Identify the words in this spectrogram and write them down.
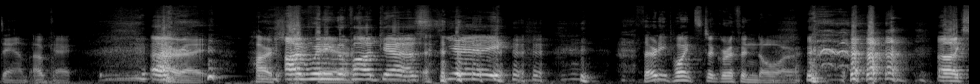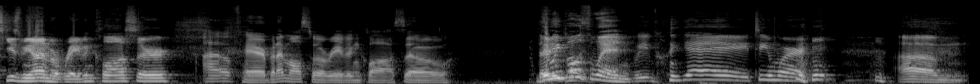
Damn. Okay. All right. Harsh. I'm winning the podcast. Yay. 30 points to Gryffindor. uh, excuse me, I'm a Ravenclaw, sir. oh, fair, but I'm also a Ravenclaw, so. Then we 30 both win. We yay teamwork. um,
